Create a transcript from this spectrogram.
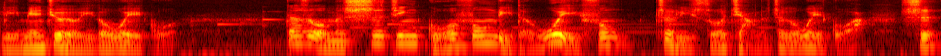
里面就有一个魏国，但是我们《诗经·国风》里的魏风，这里所讲的这个魏国啊，是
